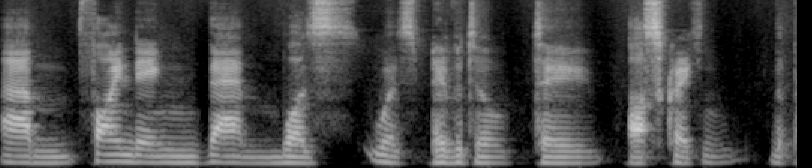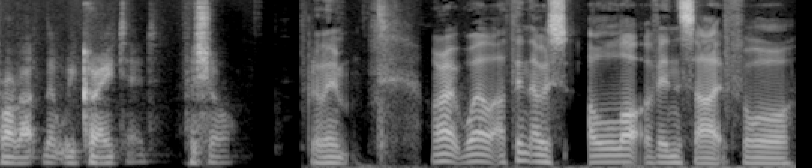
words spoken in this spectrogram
um, finding them was was pivotal to us creating the product that we created for sure. Brilliant. All right. Well, I think there was a lot of insight for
